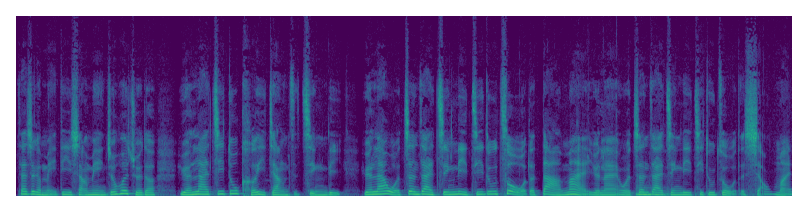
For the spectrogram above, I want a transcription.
在这个美地上面，你就会觉得原来基督可以这样子经历。原来我正在经历基督做我的大麦，原来我正在经历基督做我的小麦。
